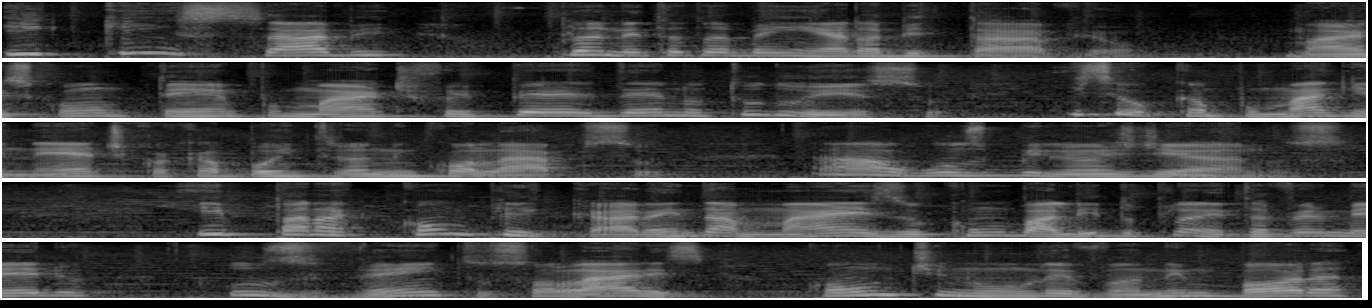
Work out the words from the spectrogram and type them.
E quem sabe o planeta também era habitável. Mas com o tempo, Marte foi perdendo tudo isso e seu campo magnético acabou entrando em colapso há alguns bilhões de anos. E para complicar ainda mais o combalido planeta vermelho, os ventos solares continuam levando embora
